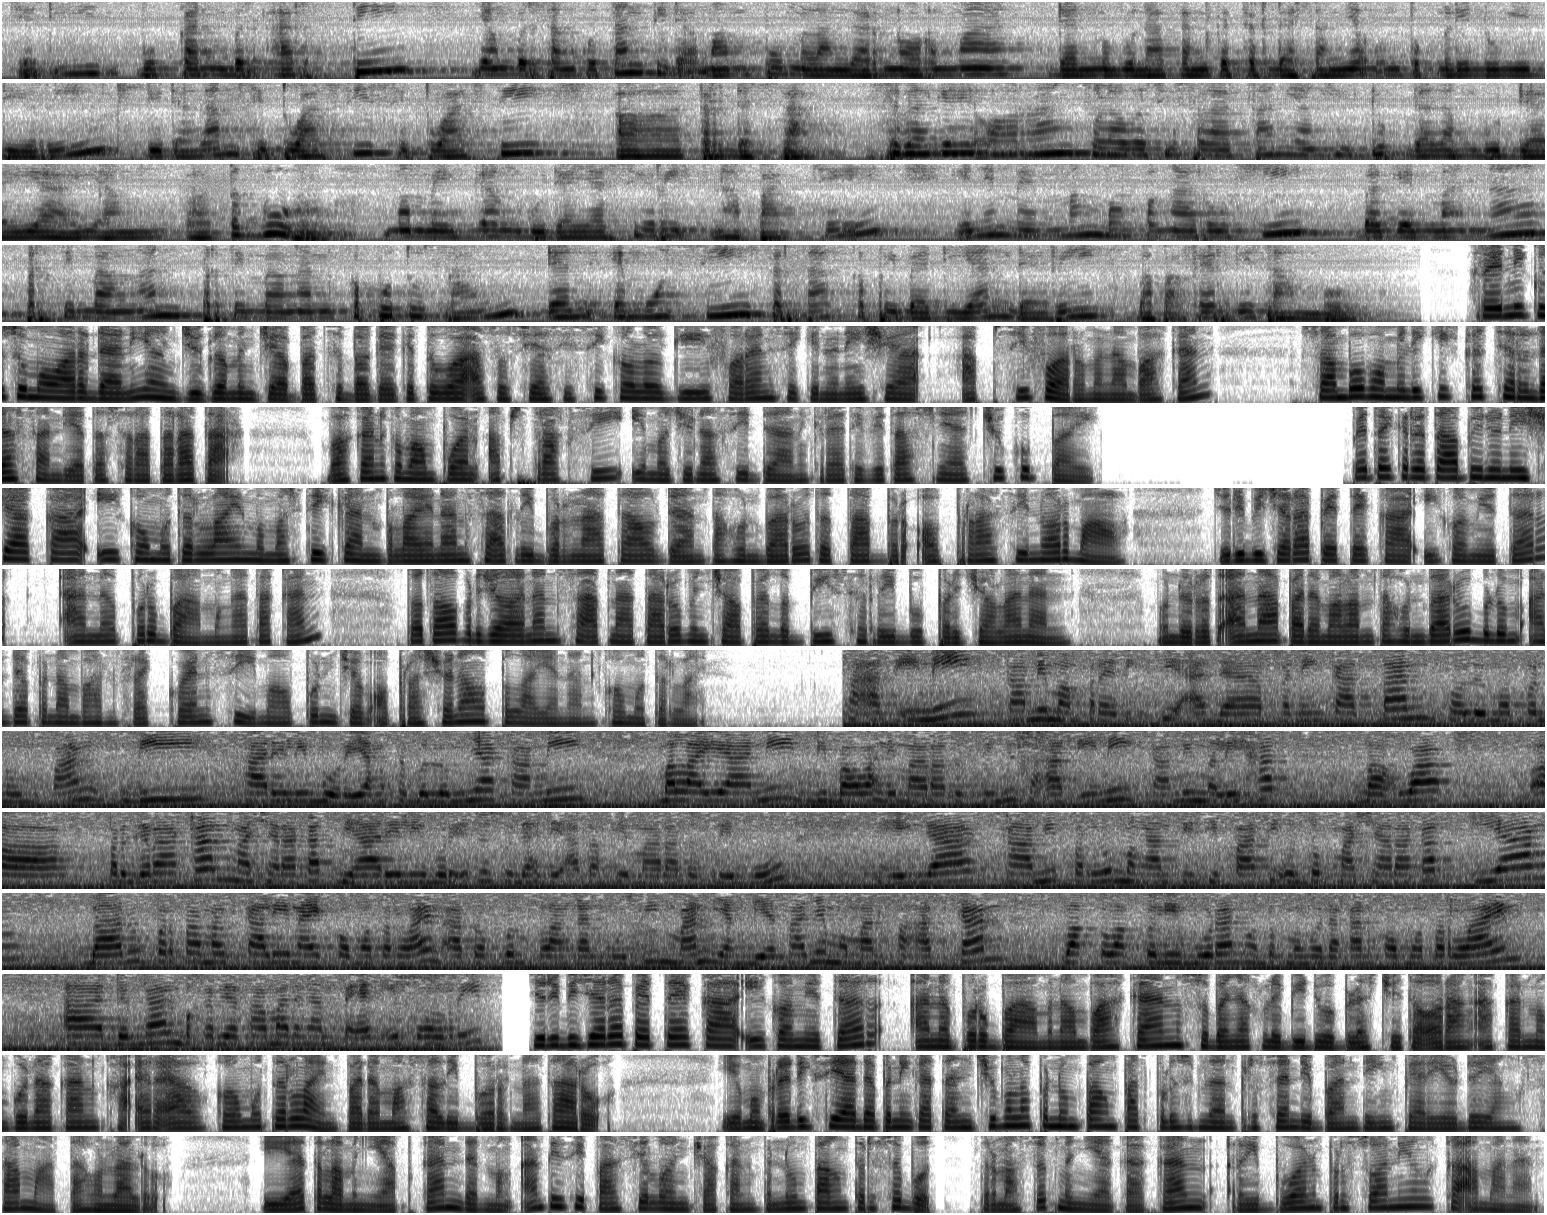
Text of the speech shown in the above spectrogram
Jadi bukan berarti yang bersangkutan tidak mampu melanggar norma dan menggunakan kecerdasannya untuk melindungi diri di dalam situasi-situasi uh, terdesak Sebagai orang Sulawesi Selatan yang hidup dalam budaya yang uh, teguh memegang budaya Siri Napace, ini memang mempengaruhi bagaimana pertimbangan-pertimbangan keputusan dan emosi serta kepribadian dari Bapak Ferdi Sambo. Reni Kusumawardani yang juga menjabat sebagai Ketua Asosiasi Psikologi Forensik Indonesia APSIFOR menambahkan, Sambo memiliki kecerdasan di atas rata-rata – Bahkan kemampuan abstraksi, imajinasi, dan kreativitasnya cukup baik. PT Kereta Api Indonesia KAI Komuter Line memastikan pelayanan saat libur Natal dan Tahun Baru tetap beroperasi normal. Juri bicara PT KAI Komuter, Anne Purba, mengatakan total perjalanan saat Nataru mencapai lebih seribu perjalanan. Menurut Ana, pada malam Tahun Baru belum ada penambahan frekuensi maupun jam operasional pelayanan komuter lain. Saat ini kami memprediksi ada peningkatan volume penumpang di hari libur. Yang sebelumnya kami melayani di bawah 500 ribu saat ini kami melihat bahwa uh, pergerakan masyarakat di hari libur itu sudah di atas 500 ribu sehingga kami perlu mengantisipasi untuk masyarakat yang baru pertama sekali naik komuter lain ataupun pelanggan musiman yang biasanya memanfaatkan waktu-waktu liburan untuk menggunakan komuter lain uh, dengan bekerja sama dengan TNI Polri. Juri bicara PT KAI Komuter, Ana Purba menambahkan sebanyak lebih 12 juta orang akan menggunakan KRL komuter lain pada masa libur Nataru. Ia memprediksi ada peningkatan jumlah penumpang 49 persen dibanding periode yang sama tahun lalu. Ia telah menyiapkan dan mengantisipasi lonjakan penumpang tersebut, termasuk menyiagakan ribuan personil keamanan.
